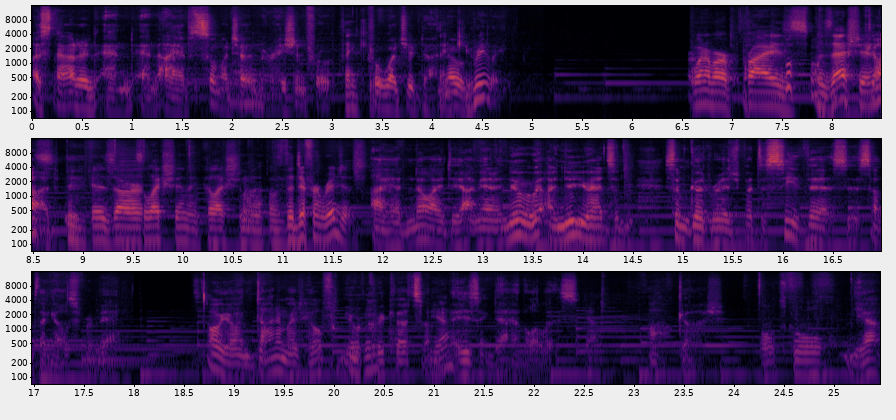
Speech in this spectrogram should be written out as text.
astounded, and, and I have so much admiration for, Thank you. for what you've done. Thank no, you. really. One of our prized possessions God. is our selection and collection of the different ridges. I had no idea. I mean, I knew I knew you had some some good ridge, but to see this is something else for me. Oh you're on Dynamite Hill from York Creek, that's Mm-hmm. Yeah. amazing to have all this. Yeah. Oh gosh. Old school. Yeah.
